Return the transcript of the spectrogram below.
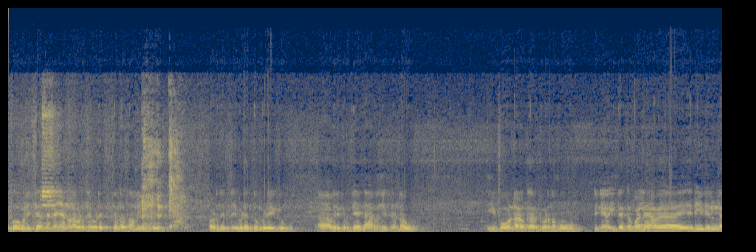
ഇപ്പോൾ വിളിച്ചാൽ തന്നെ ഞങ്ങൾ അവിടെ നിന്ന് ഇവിടെ എത്തേണ്ട സമയമുണ്ട്. അവിടെ നിന്ന് ഇവിടെ എത്തുമ്പോഴേക്കും അവർ കൃത്യമായിട്ട് അറിഞ്ഞിട്ടുണ്ടാവും. ഈ പോകേണ്ട ആൾക്കാർക്ക് ഇവിടുന്ന് പോകും. പിന്നെ ഇതൊക്കെ പല രീതിയിലുള്ള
